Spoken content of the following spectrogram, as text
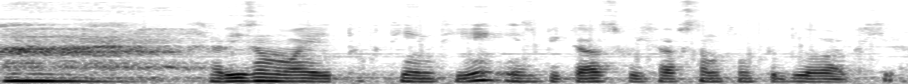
Reason why I took TNT is because we have something to blow up here.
